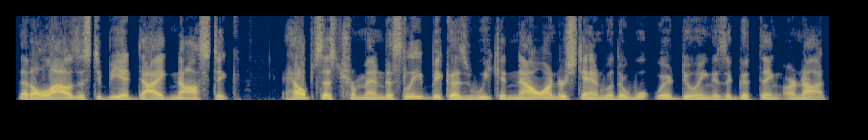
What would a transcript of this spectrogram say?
that allows us to be a diagnostic helps us tremendously because we can now understand whether what we're doing is a good thing or not.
